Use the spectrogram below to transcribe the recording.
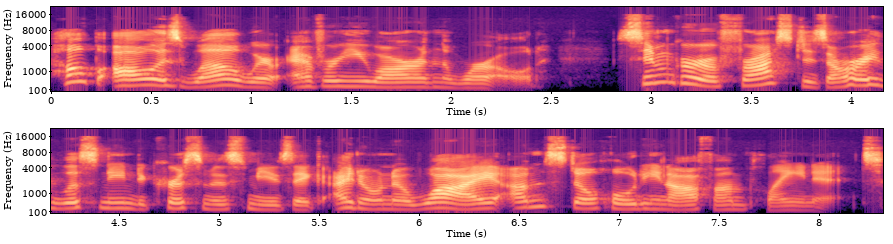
Hope all is well wherever you are in the world. SimGuruFrost is already listening to Christmas music. I don't know why. I'm still holding off on playing it.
